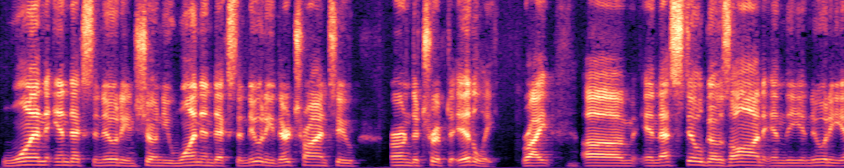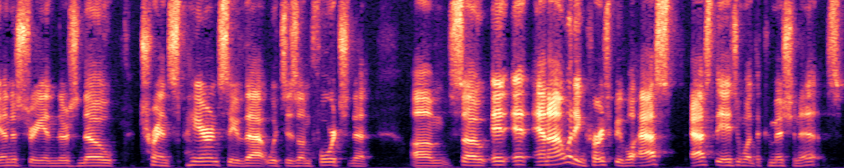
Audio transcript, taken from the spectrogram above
one indexed annuity and showing you one indexed annuity, they're trying to earn the trip to Italy, right? Um, and that still goes on in the annuity industry, and there's no transparency of that, which is unfortunate. Um, so, and I would encourage people ask ask the agent what the commission is.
